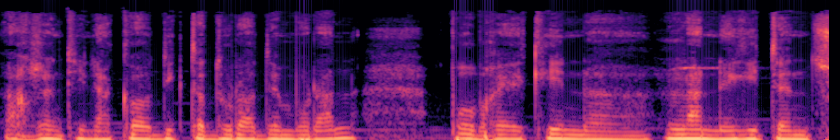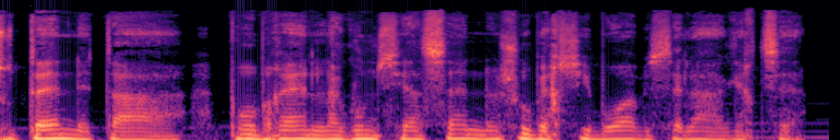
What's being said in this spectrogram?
Argentinako diktadura denboran. Pobreekin lan egiten zuten eta pobreen laguntzia zen subversiboa bezala agertzea.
